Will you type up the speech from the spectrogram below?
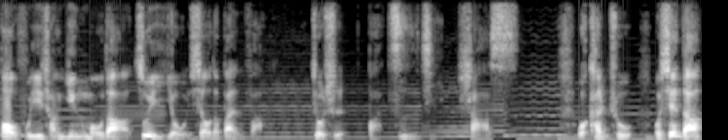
报复一场阴谋的最有效的办法，就是把自己杀死。我看出，我先得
